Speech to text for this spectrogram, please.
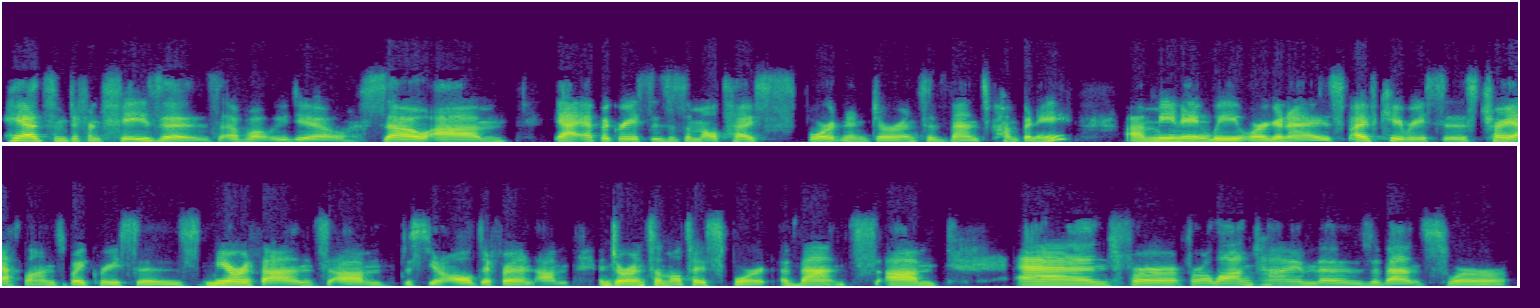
had some different phases of what we do. So um yeah, Epic Races is a multi-sport and endurance event company uh, meaning we organize 5K races, triathlons, bike races, marathons, um, just you know all different um, endurance and multi-sport events. Um, and for for a long time, those events were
